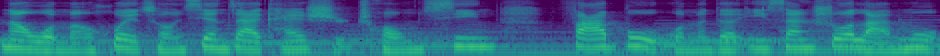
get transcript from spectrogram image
那我们会从现在开始重新发布我们的一三说栏目。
